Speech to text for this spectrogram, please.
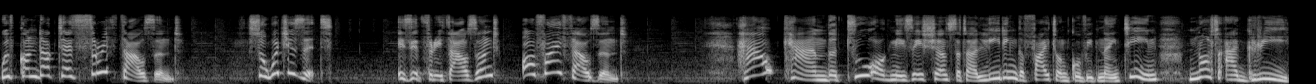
we've conducted 3,000. So which is it? Is it 3,000 or 5,000? How can the two organizations that are leading the fight on COVID 19 not agree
